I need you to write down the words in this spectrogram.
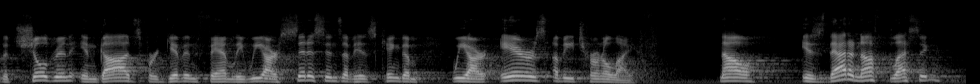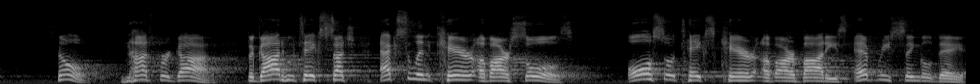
the children in God's forgiven family. We are citizens of his kingdom. We are heirs of eternal life. Now, is that enough blessing? No, not for God. The God who takes such excellent care of our souls also takes care of our bodies every single day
